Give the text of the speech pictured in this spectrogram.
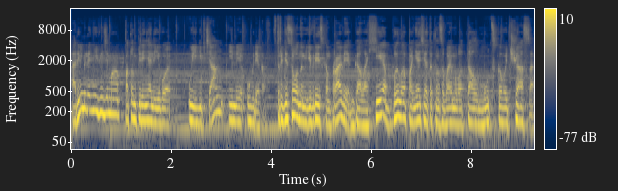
А римляне, видимо, потом переняли его у египтян или у греков. В традиционном еврейском праве галахе было понятие так называемого талмудского часа,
